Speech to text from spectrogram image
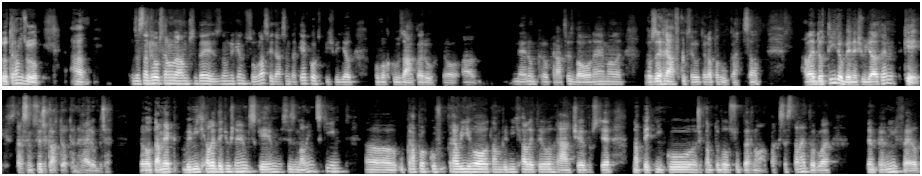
do tranzu. A zase na druhou stranu já musím tady s Dominikem souhlasit, já jsem taky jako spíš viděl v základu, jo, a nejenom pro práce s balonem, ale rozehrávku, kterou teda pak ukázal. Ale do té doby, než udělal ten kick, tak jsem si říkal, to ten hraje dobře. Jo, tam jak vymíchali, teď už nevím s kým, jestli s Malinským, uh, u praporku pravýho tam vymíchali ty hráče prostě na pětníku, říkám, to bylo super, no a pak se stane tohle, ten první fail,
